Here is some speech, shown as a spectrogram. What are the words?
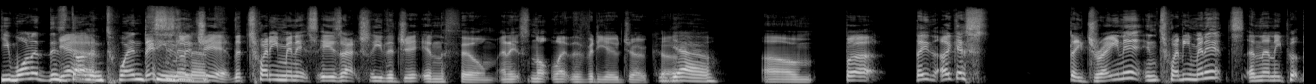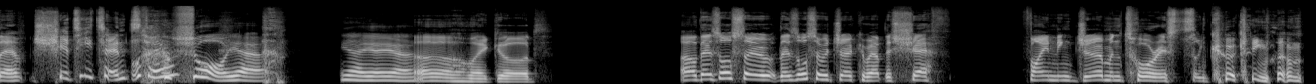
He wanted this Yeah, done in 20 This is minutes. legit. The 20 minutes is actually legit in the film, and it's not like the video Joker. Yeah. Um, but they, I guess, they drain it in 20 minutes, and then he put their shitty tents down. sure, yeah. Yeah, yeah, yeah. oh my god. Oh, there's also there's also a joke about the chef finding German tourists and cooking them.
